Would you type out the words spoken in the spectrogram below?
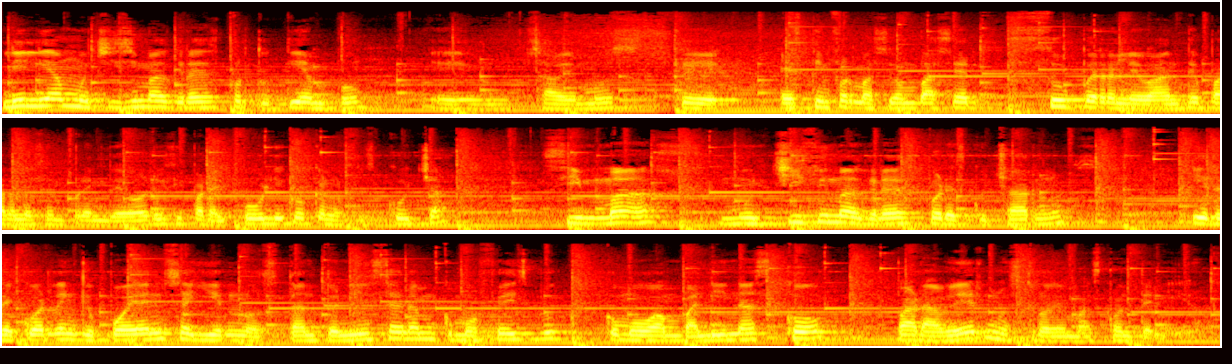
Lilia, muchísimas gracias por tu tiempo. Eh, sabemos que esta información va a ser súper relevante para los emprendedores y para el público que nos escucha. Sin más, muchísimas gracias por escucharnos y recuerden que pueden seguirnos tanto en Instagram como Facebook como Bambalinas Co para ver nuestro demás contenido.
